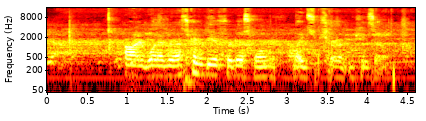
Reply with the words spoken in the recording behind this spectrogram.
The. Alright, whatever. That's gonna be it for this one. Like, subscribe, and peace out.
